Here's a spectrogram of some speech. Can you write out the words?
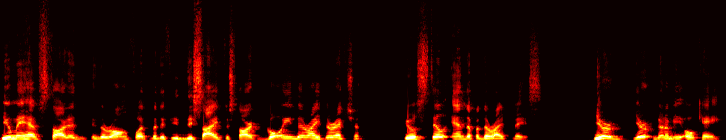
You may have started in the wrong foot, but if you decide to start going the right direction, you'll still end up at the right place. You're, you're going to be okay.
